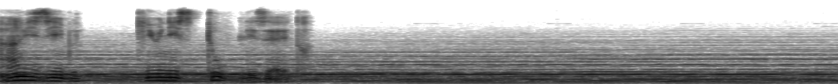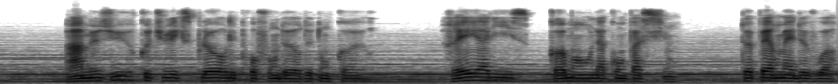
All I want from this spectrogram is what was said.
invisibles qui unissent tous les êtres. À mesure que tu explores les profondeurs de ton cœur, réalise comment la compassion te permet de voir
